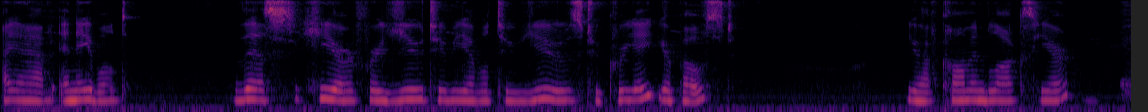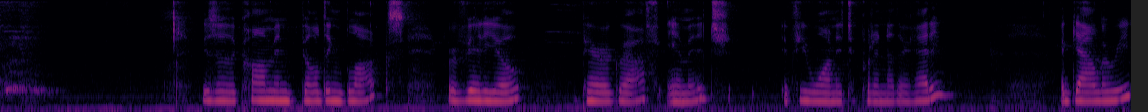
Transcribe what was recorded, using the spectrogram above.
I have enabled this here for you to be able to use to create your post. You have common blocks here. These are the common building blocks for video, paragraph, image, if you wanted to put another heading, a gallery,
